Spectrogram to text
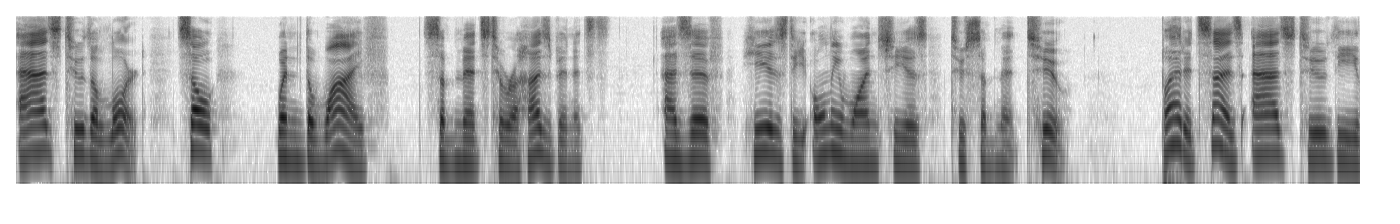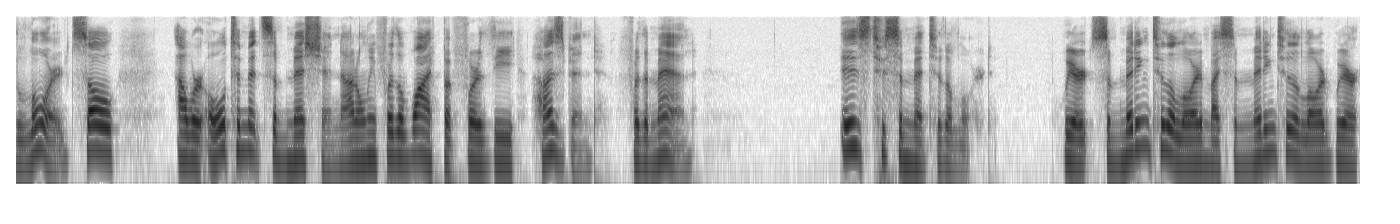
as to the Lord. So when the wife submits to her husband, it's as if he is the only one she is to submit to. But it says, as to the Lord. So our ultimate submission, not only for the wife, but for the husband, for the man, is to submit to the Lord. We are submitting to the Lord, and by submitting to the Lord, we are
